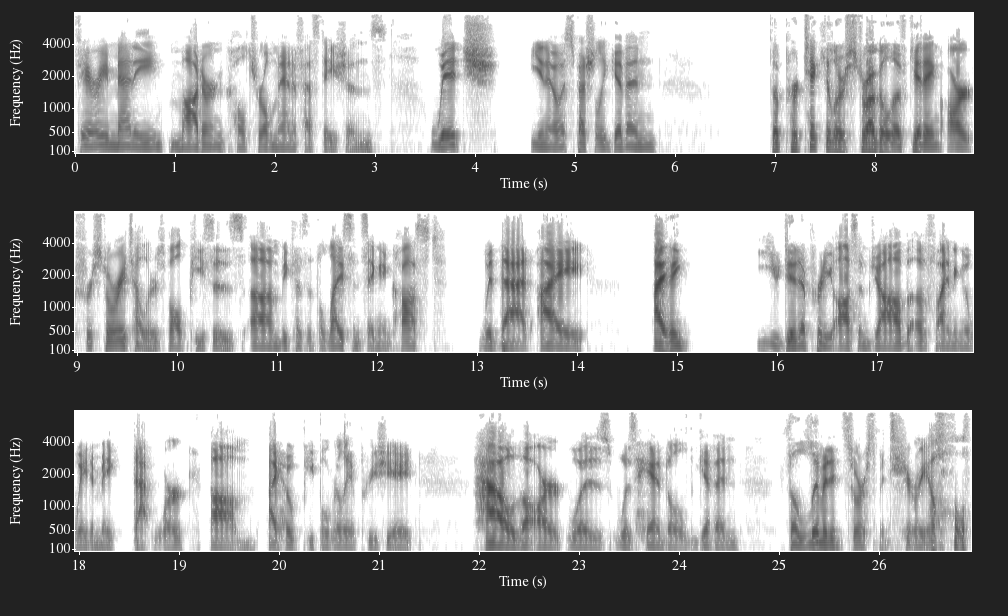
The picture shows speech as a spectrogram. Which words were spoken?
very many modern cultural manifestations which you know especially given the particular struggle of getting art for storytellers vault pieces um, because of the licensing and cost with that i i think you did a pretty awesome job of finding a way to make that work um, i hope people really appreciate how the art was was handled given the limited source material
